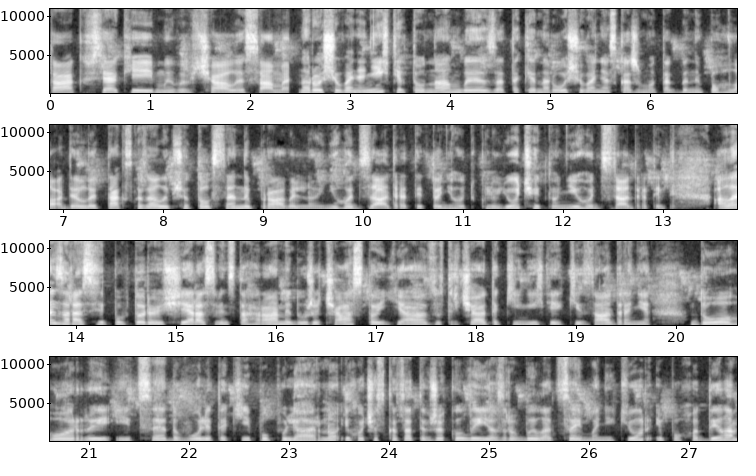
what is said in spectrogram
так всякі, ми вивчали саме нарощування нігтів, то нам би за таке нарощування, скажімо так, би не погладили. Так сказали б, що то все неправильно, і ніготь задрати, то ніготь клюючий, то ніготь задрати. Але зараз повторюю ще раз, в інстаграмі дуже часто я зустрічаю такі нігті, які задрані догори, і це доволі таки популярно. І хочу сказати, вже коли я зробила цей манікюр і походила,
